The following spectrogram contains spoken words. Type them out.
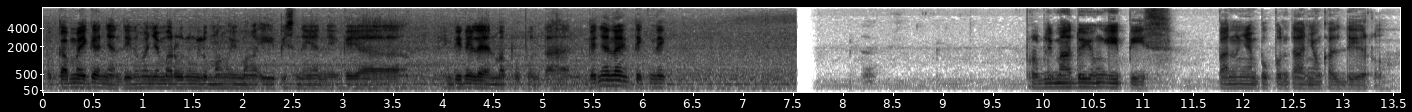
Pagka may ganyan, di naman niya marunong lumangoy mga ipis na yan eh. Kaya hindi nila yan mapupuntahan. Ganyan lang yung technique. Problemado yung ipis, paano niya pupuntahan yung kaldero?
